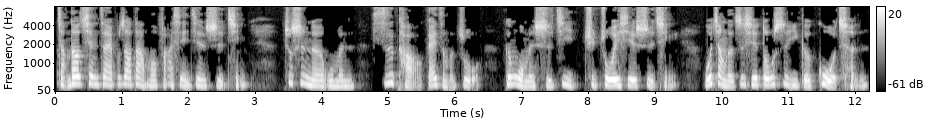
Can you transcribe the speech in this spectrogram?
讲到现在，不知道大家有没有发现一件事情，就是呢，我们思考该怎么做，跟我们实际去做一些事情，我讲的这些都是一个过程，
